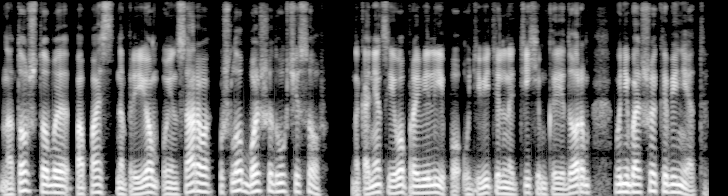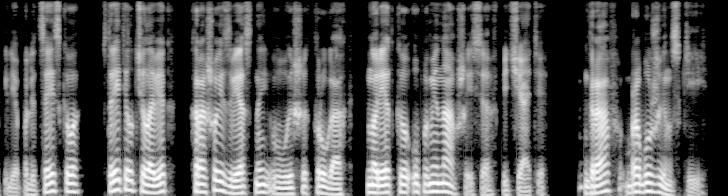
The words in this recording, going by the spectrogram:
На то, чтобы попасть на прием у Инсарова, ушло больше двух часов. Наконец его провели по удивительно тихим коридорам в небольшой кабинет, где полицейского встретил человек, хорошо известный в высших кругах, но редко упоминавшийся в печати. Граф Брабужинский.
